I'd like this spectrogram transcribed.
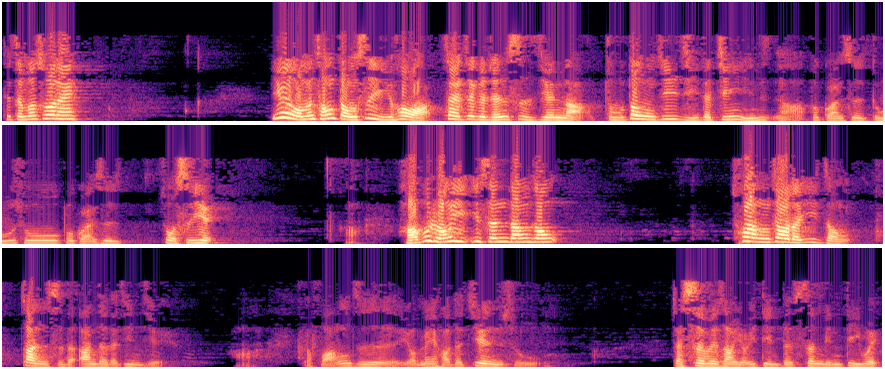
这怎么说呢？因为我们从懂事以后啊，在这个人世间呐，主动积极的经营啊，不管是读书，不管是做事业，啊，好不容易一生当中。创造了一种暂时的安乐的境界，啊，有房子，有美好的眷属，在社会上有一定的声名地位，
